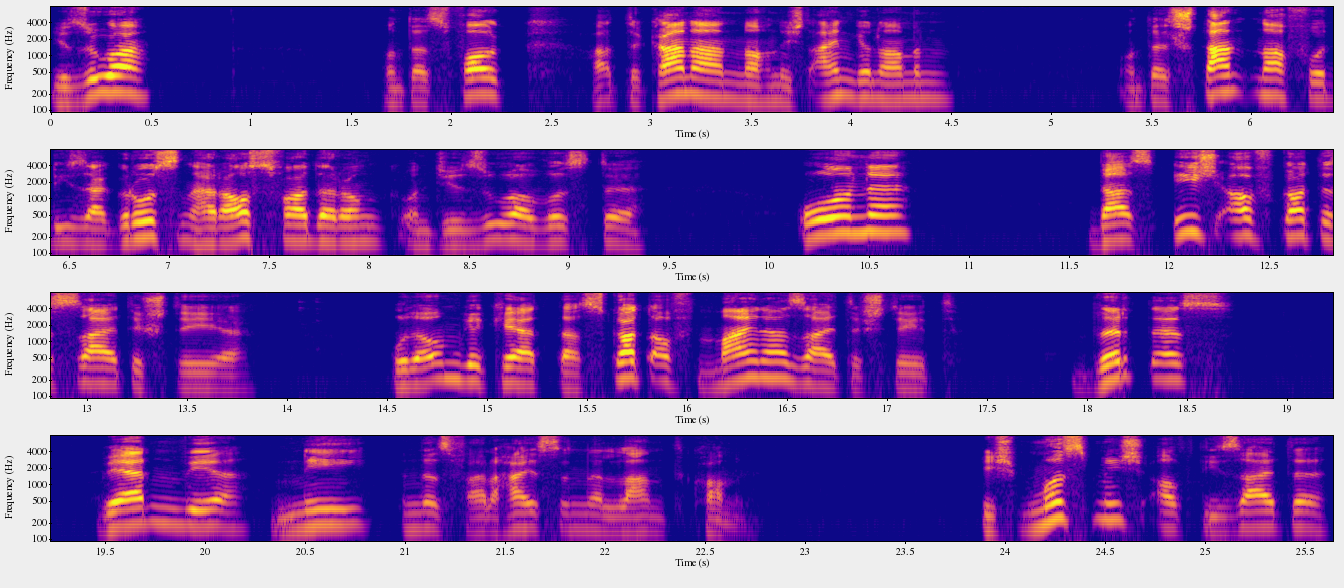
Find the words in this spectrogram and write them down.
Jesua und das Volk hatte Kanaan noch nicht eingenommen und es stand noch vor dieser großen Herausforderung und Jesua wusste, ohne dass ich auf Gottes Seite stehe oder umgekehrt, dass Gott auf meiner Seite steht, wird es, werden wir nie in das verheißene Land kommen. Ich muss mich auf die Seite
